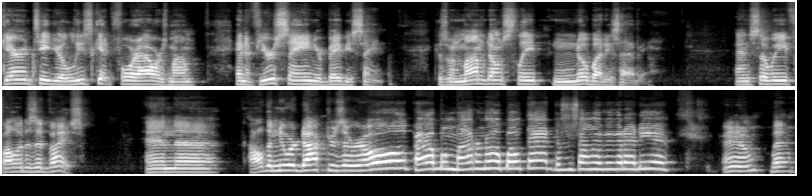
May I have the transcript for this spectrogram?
guaranteed you'll at least get four hours, mom. And if you're sane, your baby's sane because when mom don't sleep, nobody's happy. And so we followed his advice. And uh, all the newer doctors are, oh, pablum, I don't know about that. Doesn't sound like a good idea. You know, but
